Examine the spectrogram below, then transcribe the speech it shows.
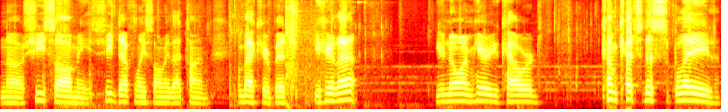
No, she saw me. She definitely saw me that time. Come back here, bitch. You hear that? You know I'm here, you coward. Come catch this blade.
